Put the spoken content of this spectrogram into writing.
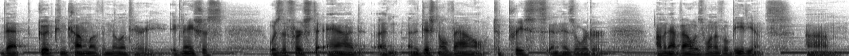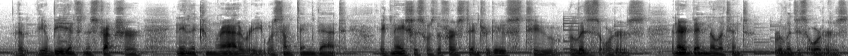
that good can come of the military. Ignatius was the first to add an, an additional vow to priests in his order, um, and that vow was one of obedience. Um, the, the obedience and the structure and even the camaraderie was something that Ignatius was the first to introduce to religious orders. And there had been militant religious orders,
